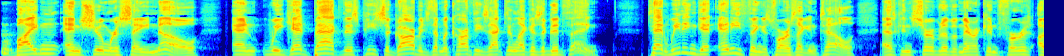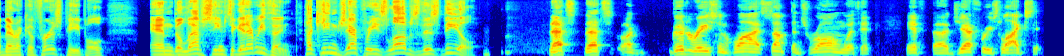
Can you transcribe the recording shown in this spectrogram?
Biden and Schumer say no, and we get back this piece of garbage that McCarthy's acting like is a good thing. Ted, we didn't get anything, as far as I can tell, as conservative American first, America First people, and the left seems to get everything. Hakeem Jeffries loves this deal. That's that's a good reason why something's wrong with it. If uh, Jeffries likes it,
